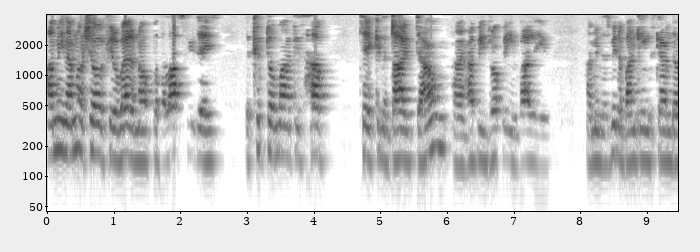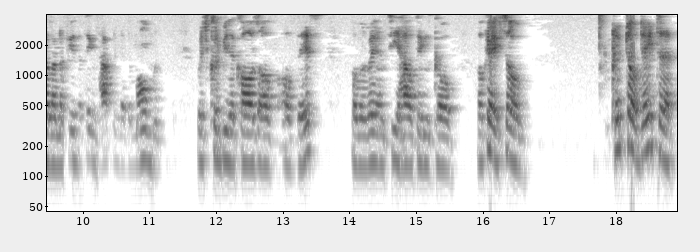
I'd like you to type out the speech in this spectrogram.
I mean, I'm not sure if you're aware or not, but the last few days, the crypto markets have taken a dive down and have been dropping in value. I mean, there's been a banking scandal and a few other things happening at the moment, which could be the cause of, of this, but we'll wait and see how things go. Okay, so crypto data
